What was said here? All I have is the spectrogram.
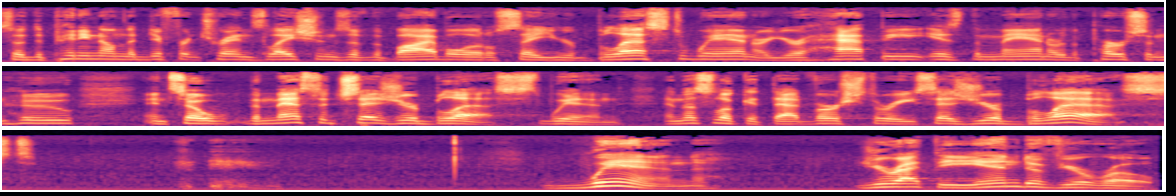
So depending on the different translations of the Bible, it'll say you're blessed when or you're happy is the man or the person who. And so the message says you're blessed when. And let's look at that. Verse three says you're blessed when you're at the end of your rope.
